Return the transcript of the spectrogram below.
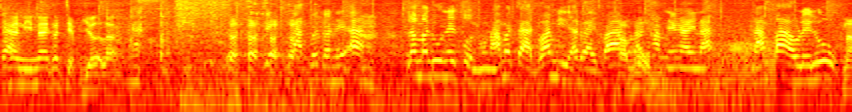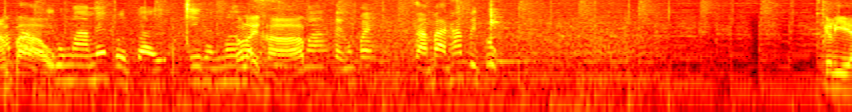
จ้ะ แค่นี้แม่ก็เจ็บเยอะแล้วเจ็บหนักไปตอนนี้อะ เรามาดูในส่วนของน้ำอาจารย์ว่ามีอะไรบ้างครับแล้วผมทำยังไงนะ น้ำเปล่าเลยลูกน้ำเปล่าเทลงมาแม่เปิดไฟเทลงมาเท่าไหร่ครับ เทลงมาใส่ลงไปสามบาทห้าสิบลูกเกลีย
